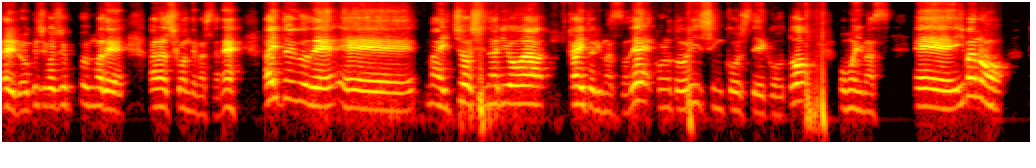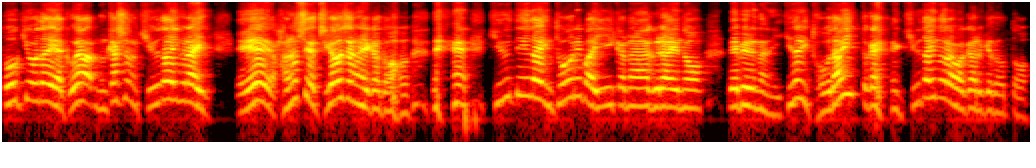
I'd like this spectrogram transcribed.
はい、6時50分まで話し込んでましたね。はい、ということで、えーまあ、一応シナリオは書いておりますので、この通り進行していこうと思います。えー今の東京大学は昔の9大ぐらい、えー話が違うじゃないかと、ね、宮廷大に通ればいいかなぐらいのレベルなのに、いきなり東大とか9大ならわかるけどと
